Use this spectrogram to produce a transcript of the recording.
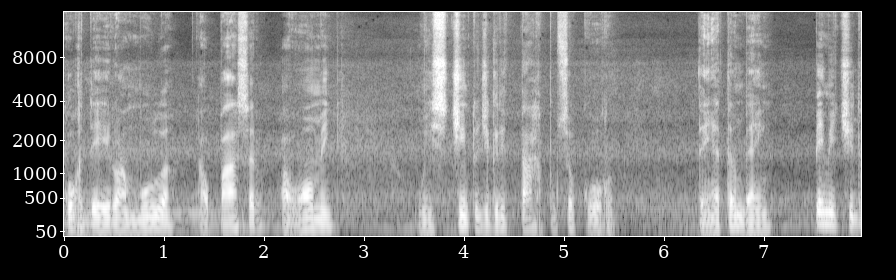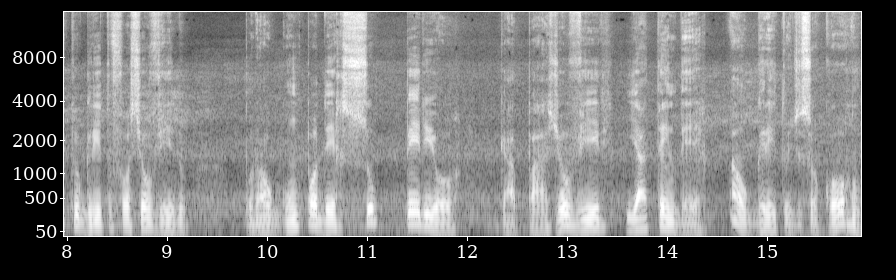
cordeiro, à mula, ao pássaro, ao homem, o instinto de gritar por socorro, tenha também permitido que o grito fosse ouvido por algum poder superior capaz de ouvir e atender ao grito de socorro?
